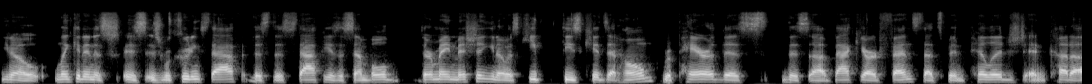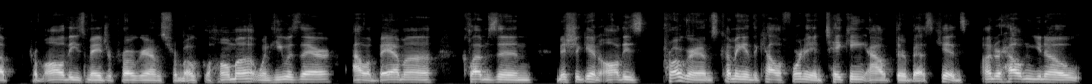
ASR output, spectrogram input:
you know, Lincoln and his, his, his recruiting staff, this this staff he has assembled, their main mission, you know, is keep these kids at home, repair this this uh, backyard fence that's been pillaged and cut up from all these major programs from Oklahoma when he was there, Alabama, Clemson, Michigan, all these programs coming into California and taking out their best kids. Under Helton, you know,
